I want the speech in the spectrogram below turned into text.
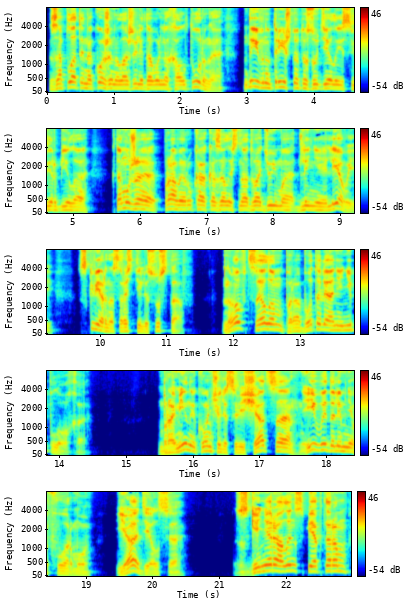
Заплаты на коже наложили довольно халтурно, да и внутри что-то зудело и свербило. К тому же правая рука оказалась на два дюйма длиннее левой, скверно срастили сустав. Но в целом поработали они неплохо. Брамины кончили совещаться и выдали мне форму. Я оделся. «С генерал-инспектором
